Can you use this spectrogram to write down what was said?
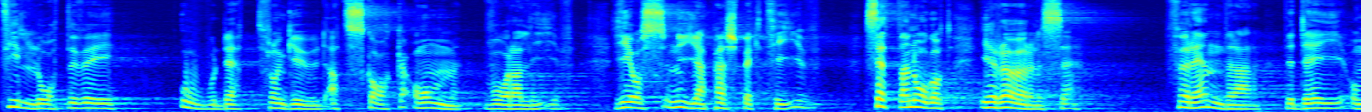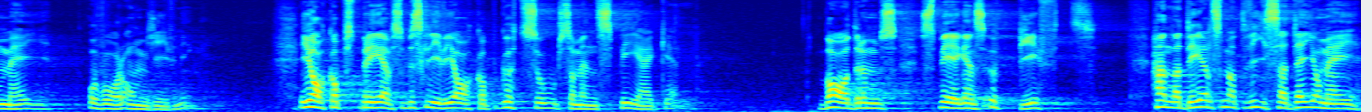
tillåter vi ordet från Gud att skaka om våra liv, ge oss nya perspektiv, sätta något i rörelse förändrar det dig och mig och vår omgivning. I Jakobs brev så beskriver Jakob Guds ord som en spegel. Badrumsspegelns uppgift handlar dels om att visa dig och mig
